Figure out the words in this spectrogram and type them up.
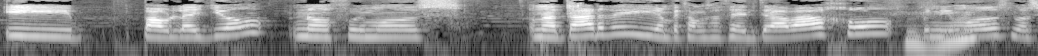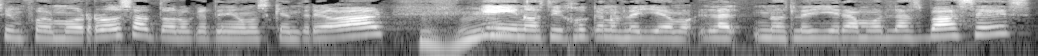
y Paula y yo nos fuimos una tarde y empezamos a hacer el trabajo. Vinimos, nos informó Rosa todo lo que teníamos que entregar y nos dijo que nos leyéramos, la- nos leyéramos las bases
